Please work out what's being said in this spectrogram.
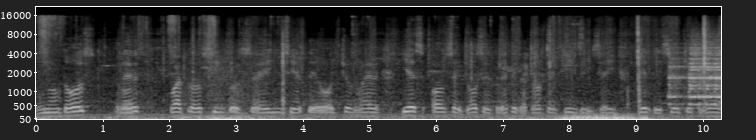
uno, 2, 3, 4, 5, 6, 7, 8, 9, 10, 11, 12, 13, 14, 15, 16, 17, 18, 19,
